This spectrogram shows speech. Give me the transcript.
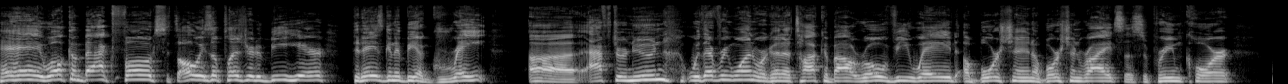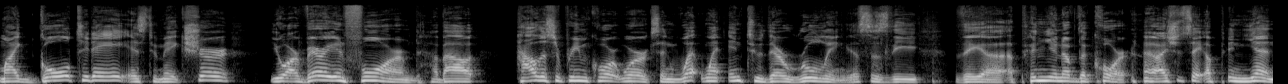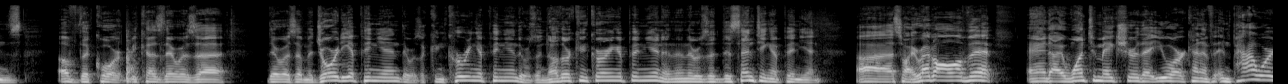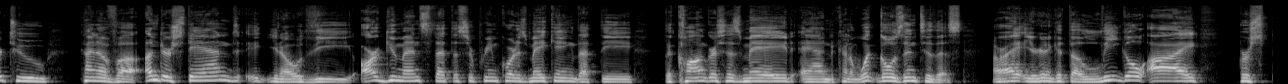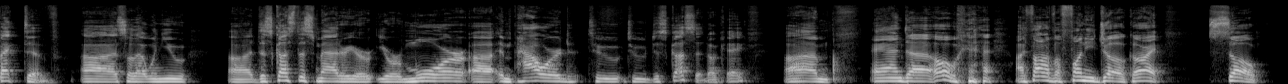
Hey, welcome back, folks. It's always a pleasure to be here. Today is going to be a great uh, afternoon with everyone. We're going to talk about Roe v. Wade, abortion, abortion rights, the Supreme Court. My goal today is to make sure you are very informed about how the Supreme Court works and what went into their ruling. This is the the uh, opinion of the court. I should say opinions of the court because there was a there was a majority opinion, there was a concurring opinion, there was another concurring opinion, and then there was a dissenting opinion. Uh, so I read all of it, and I want to make sure that you are kind of empowered to kind of uh, understand, you know, the arguments that the Supreme Court is making, that the the Congress has made, and kind of what goes into this. All right, you're going to get the legal eye perspective, uh, so that when you uh, discuss this matter, you're you're more uh, empowered to to discuss it. Okay. Um, and uh, oh, I thought of a funny joke. All right, so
